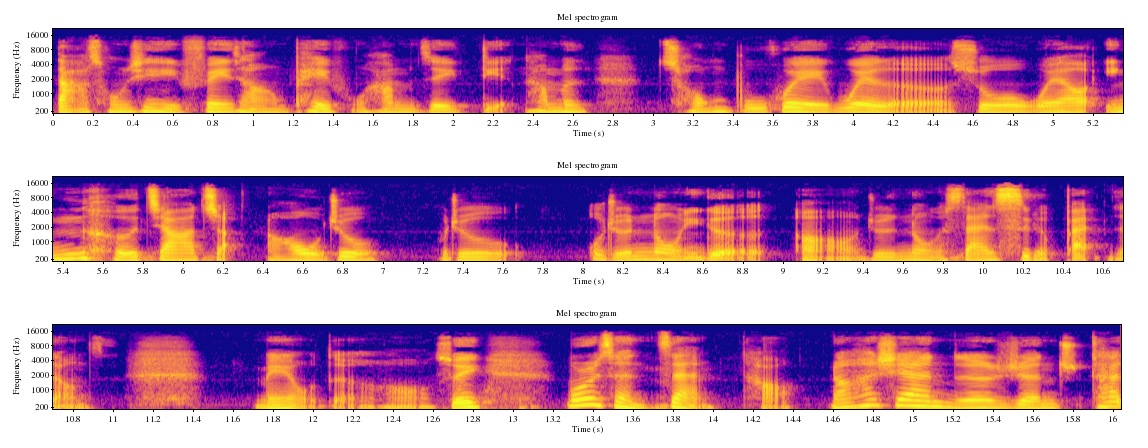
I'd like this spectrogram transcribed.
打从心里非常佩服他们这一点，他们从不会为了说我要迎合家长，然后我就我就我就弄一个啊、就是弄个三四个班这样子，没有的哦。所以 Morris 很赞，好，然后他现在的人，他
